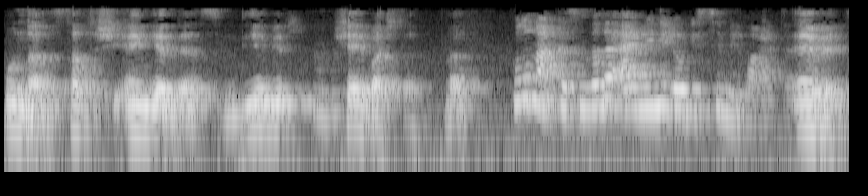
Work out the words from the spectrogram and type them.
bunların satışı engellensin diye bir hı. şey başlattılar. Bunun arkasında da Ermeni lobisi mi vardı? Evet.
